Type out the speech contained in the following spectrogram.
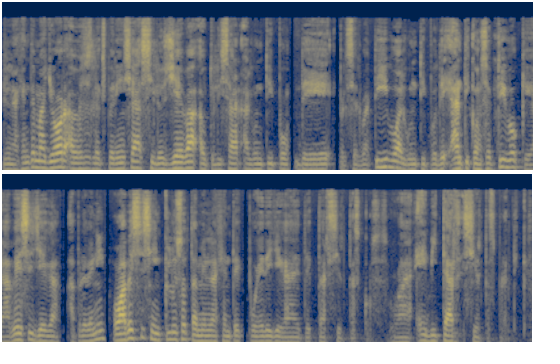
En la gente mayor a veces la experiencia sí los lleva a utilizar algún tipo de preservativo, algún tipo de anticonceptivo que a veces veces llega a prevenir o a veces incluso también la gente puede llegar a detectar ciertas cosas o a evitar ciertas prácticas.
